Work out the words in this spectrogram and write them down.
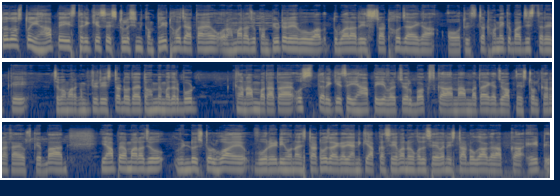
तो दोस्तों, यहाँ पे इस तरीके से इंस्टॉलेशन कंप्लीट हो जाता है और हमारा जो कंप्यूटर है वो दोबारा रिस्टार्ट हो जाएगा और रिस्टार्ट होने के बाद जिस तरह के जब हमारा कंप्यूटर रिस्टार्ट होता है तो हमें मदरबोर्ड का नाम बताता है। उस तरीके से यहाँ पे ये वर्चुअल बॉक्स का नाम बताएगा जो आपने इंस्टॉल कर रखा है। उसके बाद यहाँ पे हमारा जो विंडो इंस्टॉल हुआ है, वो रेडी होना स्टार्ट हो जाएगा। यानी कि आपका सेवन होगा तो सेवन स्टार्ट होगा। अगर आपका एट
